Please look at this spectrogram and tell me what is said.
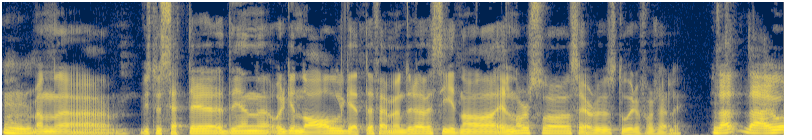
Mm. Men uh, hvis du setter din original GT 500 ved siden av Elnor, så ser du store forskjeller. Det, er- det er jo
